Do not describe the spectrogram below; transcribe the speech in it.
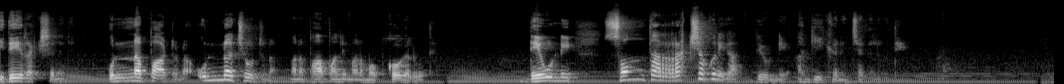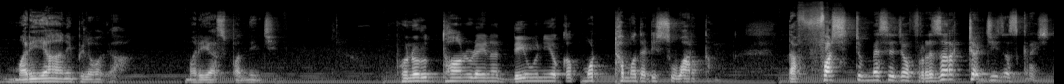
ఇదే రక్షణది ఉన్న పాటున ఉన్న చోటున మన పాపాన్ని మనం ఒప్పుకోగలుగుతాం దేవుణ్ణి సొంత రక్షకునిగా దేవుణ్ణి అంగీకరించగలిగితే. మరియా అని పిలవగా మరియా స్పందించింది పునరుద్ధానుడైన దేవుని యొక్క మొట్టమొదటి సువార్థం the first message of resurrected Jesus Christ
